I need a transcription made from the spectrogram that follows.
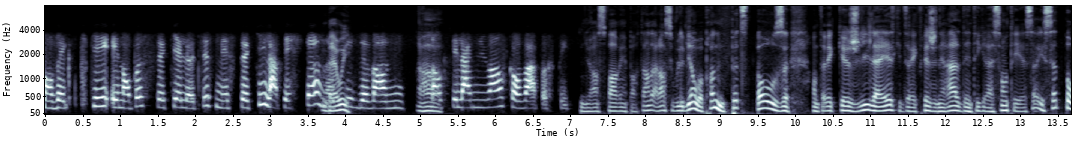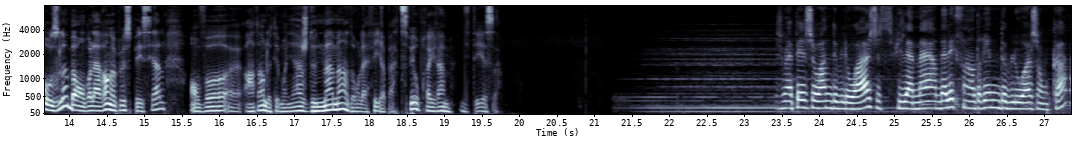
qu'on va expliquer et non pas ce qu'est l'autisme, mais ce qu'est la personne ben autiste devant nous. Ah. Donc, c'est la nuance qu'on va apporter. Une nuance fort importante. Alors, si vous voulez bien, on va prendre une petite pause. On est avec Julie Lahaye, qui est directrice générale d'intégration TSA. Et cette pause-là, ben, on va la rendre un peu spéciale. On va euh, entendre le témoignage d'une maman dont la fille a participé au programme d'ITSA. Je m'appelle Joanne de Blois. Je suis la mère d'Alexandrine de Blois-Jonca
